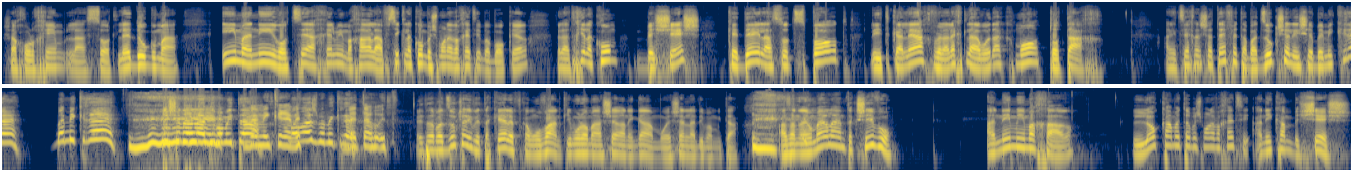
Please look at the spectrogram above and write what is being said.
שאנחנו הולכים לעשות. לדוגמה, אם אני רוצה החל ממחר להפסיק לקום בשמונה וחצי בבוקר ולהתחיל לקום בשש כדי לעשות ספורט, להתקלח וללכת לעבודה כמו תותח. אני צריך לשתף את הבת זוג שלי שבמקרה, במקרה, ישנה לידי במיטה. במקרה. ממש במקרה. בטעות. את הבת זוג שלי ואת הכלב כמובן, כי אם הוא לא מאשר אני גם, הוא ישן לידי במיטה. אז אני אומר להם, תקשיבו, אני ממחר לא קם יותר בשמונה וחצי, אני קם בשש.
